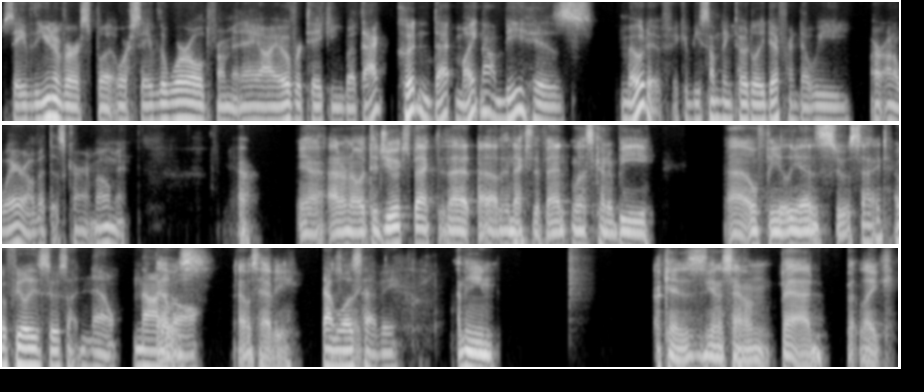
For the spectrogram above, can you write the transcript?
save the universe, but or save the world from an AI overtaking. But that couldn't, that might not be his motive. It could be something totally different that we are unaware of at this current moment. Yeah, yeah, I don't know. Did you expect that uh, the next event was going to be uh, Ophelia's suicide? Ophelia's suicide? No, not that at was all. that was heavy. That was was like- heavy. I mean, okay, this is gonna sound bad, but like,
